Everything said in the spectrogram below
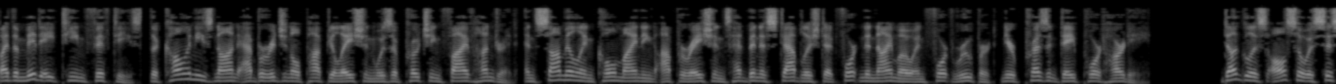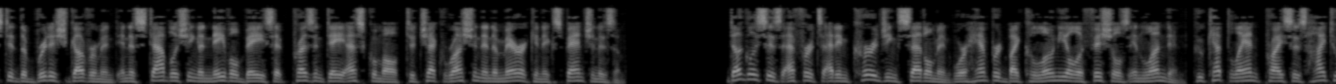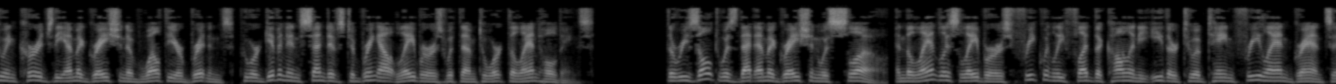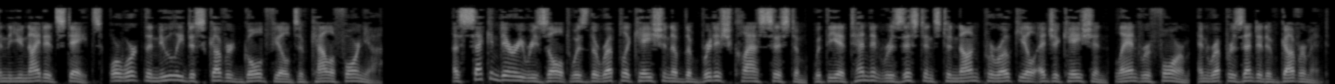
By the mid-1850s, the colony's non-Aboriginal population was approaching 500, and sawmill and coal mining operations had been established at Fort Nanaimo and Fort Rupert near present-day Port Hardy. Douglas also assisted the British government in establishing a naval base at present-day Esquimalt to check Russian and American expansionism. Douglas's efforts at encouraging settlement were hampered by colonial officials in London, who kept land prices high to encourage the emigration of wealthier Britons, who were given incentives to bring out labourers with them to work the landholdings. The result was that emigration was slow, and the landless labourers frequently fled the colony either to obtain free land grants in the United States, or work the newly discovered goldfields of California. A secondary result was the replication of the British class system, with the attendant resistance to non-parochial education, land reform, and representative government.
